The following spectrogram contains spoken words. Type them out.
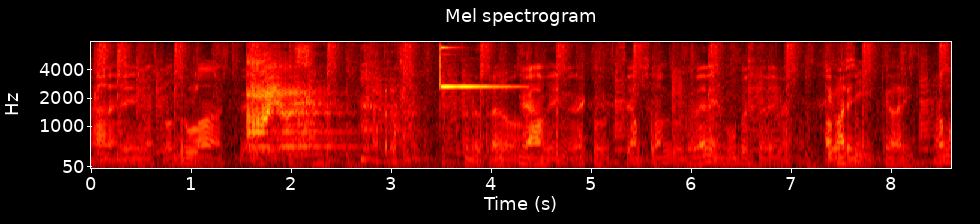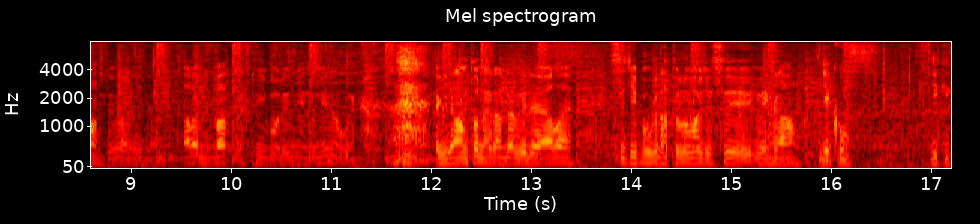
Já nevím, jako drulák. Ty. Já vím, jako si mám srandu, nevím, vůbec nevím. Jako. Pivarní, pivarní. Roman Pivarní, no. Ale dva trestný body mě neminou. Jako. tak dělám to nerad, Davide, ale chci ti pogratulovat, že jsi vyhrál. Děkuju. Díky.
